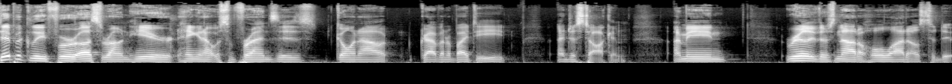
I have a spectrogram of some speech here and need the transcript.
typically for us around here, hanging out with some friends is going out, grabbing a bite to eat, and just talking. I mean, really, there's not a whole lot else to do.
